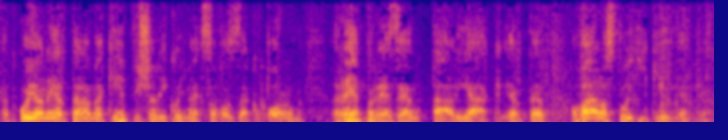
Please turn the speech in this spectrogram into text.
Hát olyan értelemben képviselik, hogy megszavazzák a parlament. Reprezentálják, érted? A választói igényeket.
